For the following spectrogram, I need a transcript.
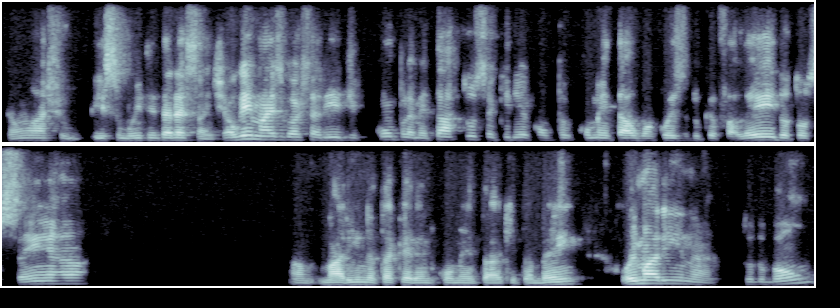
Então, acho isso muito interessante. Alguém mais gostaria de complementar? Tu, você queria comentar alguma coisa do que eu falei? Doutor Senra? A Marina está querendo comentar aqui também. Oi, Marina, tudo bom?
